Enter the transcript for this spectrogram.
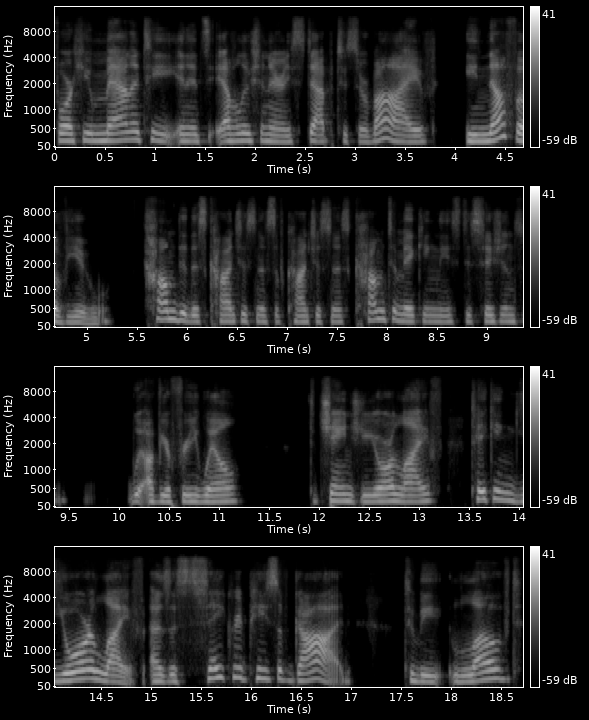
for humanity in its evolutionary step to survive, enough of you come to this consciousness of consciousness, come to making these decisions of your free will to change your life, taking your life as a sacred piece of God to be loved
